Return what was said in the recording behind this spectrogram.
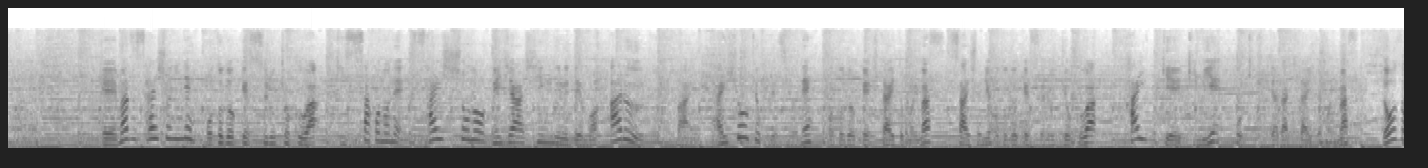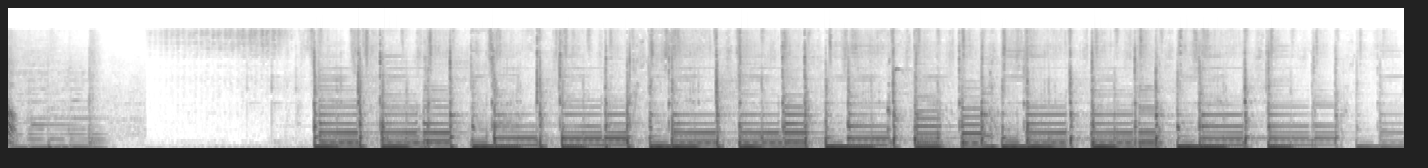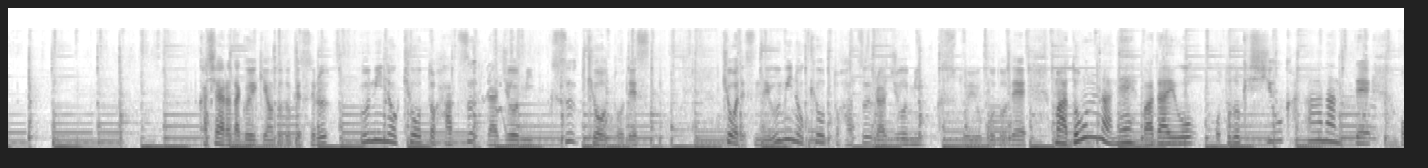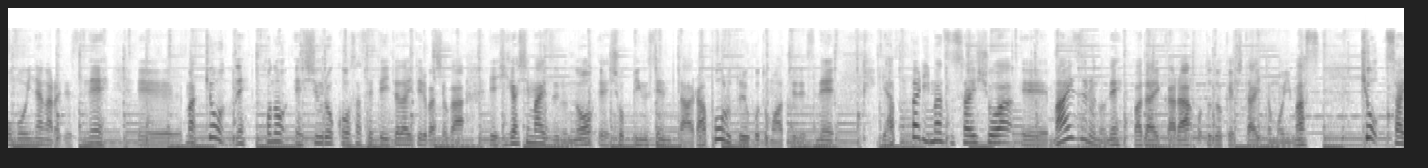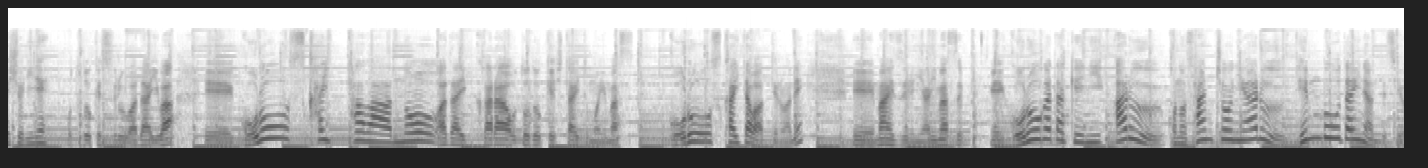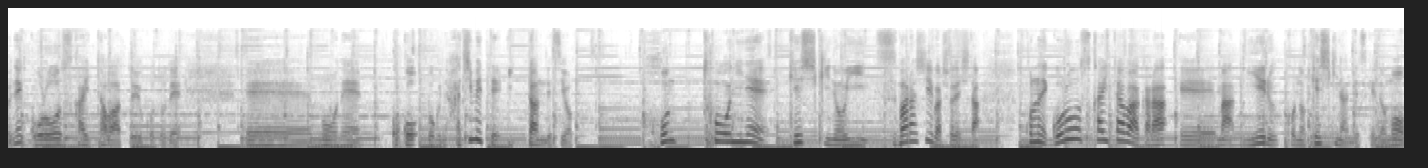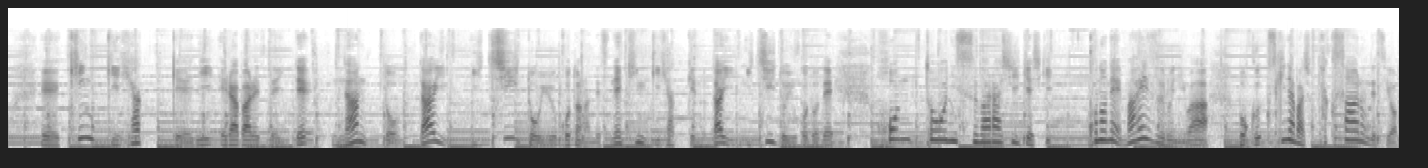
えー、まず最初にねお届けする曲は喫茶子のね最初のメジャーシングルでもある、まあ、代表曲ですよね。お届けしたいと思います。最初にお届けする曲は「背景君へ」お聴きいただきたいと思います。どうぞ。原拓之がお届けする海の京都発ラジオミックス京都です今日はですね海の京都発ラジオミックスということで、まあ、どんな、ね、話題をお届けしようかななんて思いながらですね、えー、まあ、今日の、ね、この収録をさせていただいている場所が東舞鶴のショッピングセンターラポールということもあってですねやっぱりまず最初は舞鶴の、ね、話題からお届けしたいと思います。今日最初にねお届けする話題は、えー、五郎スカイタワーの話題からお届けしたいと思います。五郎スカイタワーっていうのはねえー、舞鶴にあります、えー、五郎ヶ岳にあるこの山頂にある展望台なんですよね。五郎スカイタワーということで、えー、もうねここ僕ね初めて行ったんですよ。本当にね景色のいい素晴らしい場所でした。このね五郎スカイタワーから、えー、まあ、見えるこの景色なんですけども、えー、近畿百景に選ばれていてなんと第1位ということなんですね。近畿百景の第1位ということで本当に素晴らしい景色。このね舞鶴には僕好きな場所たくさんあるんですよ。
